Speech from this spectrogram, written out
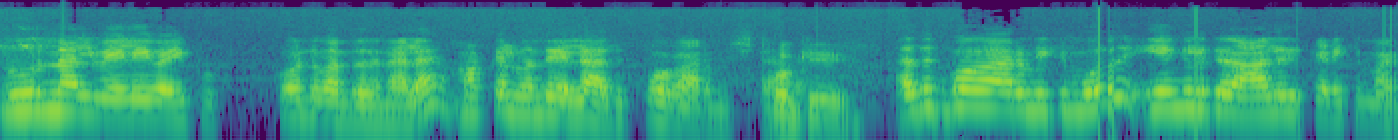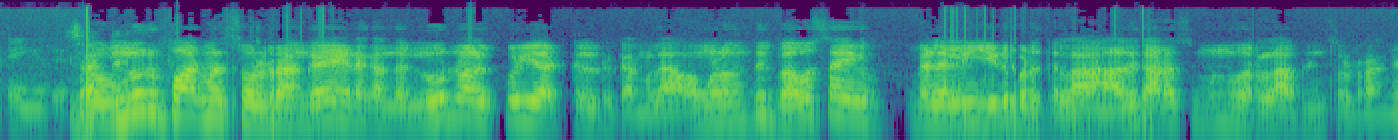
நூறு நாள் வேலை வாய்ப்பு கொண்டு வந்ததுனால மக்கள் வந்து எல்லாம் அதுக்கு போக ஆரம்பிச்சிட்டாங்க. ஓகே. அதுக்கு போக ஆரம்பிக்கும் போது எங்களுக்கு ஆளு கிடைக்க மாட்டேங்குது. இன்னொரு ஃபார்மர் சொல்றாங்க எனக்கு அந்த நூறு நாள் கூலி ஆட்கள் இருக்காங்களா அவங்கள வந்து விவசாய வேலையிலையும் ஈடுபடுத்தலாம் அதுக்கு அரசு முன் வரலாம் அப்படின்னு சொல்றாங்க.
